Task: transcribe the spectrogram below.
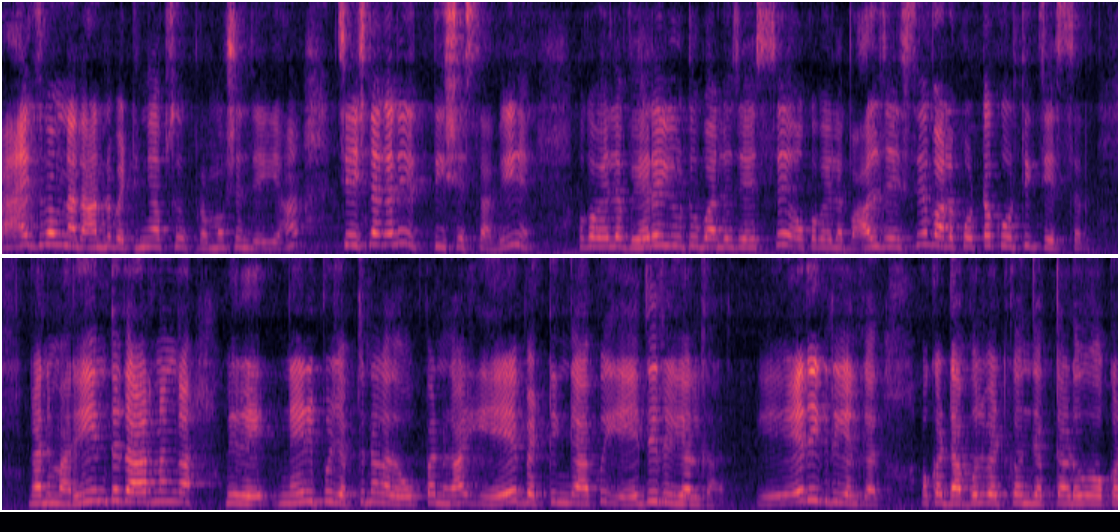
మ్యాక్సిమం నా దాంట్లో బెట్టింగ్ యాప్స్ ప్రమోషన్ చేయ చేసినా కానీ తీసేస్తా అవి. ఒకవేళ వేరే యూట్యూబర్లు చేస్తే ఒకవేళ వాళ్ళు చేస్తే వాళ్ళ పుట్టకూర్తికి చేస్తారు. కానీ మరీ ఇంత దారుణంగా మీరు నేను ఇప్పుడు చెప్తున్నా కదా ఓపెన్గా ఏ బెట్టింగ్ యాప్ ఏది రియల్ కాదు. ఏది రియల్ కాదు. ఒక డబ్బులు పెట్టుకొని చెప్తాడు ఒక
